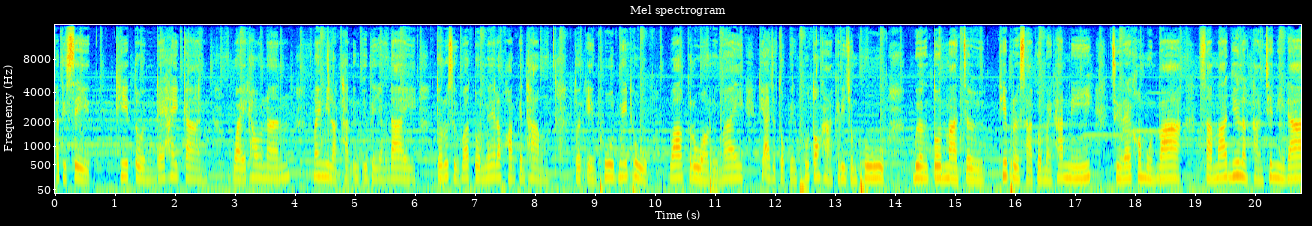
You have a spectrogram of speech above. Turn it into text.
ปฏิเสธที่ตนได้ให้การไว้เท่านั้น ไม่มีหลักฐานอื่นๆแต่อย่างใด ตนรู้สึกว่าตนไม่ได้รับความเป็นธรรม ตนเองพูดไม่ถูก ว่ากลัวหรือไม่ที่อาจจะตกเป็นผู้ต้องหาคดีชมพู่เบื้องต้นมาเจอที่ปรึกษากฎหมายท่านนี้ จึงได้ข้อมูลว่า สามารถยื่นหลักฐานเช่นนี้ได้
